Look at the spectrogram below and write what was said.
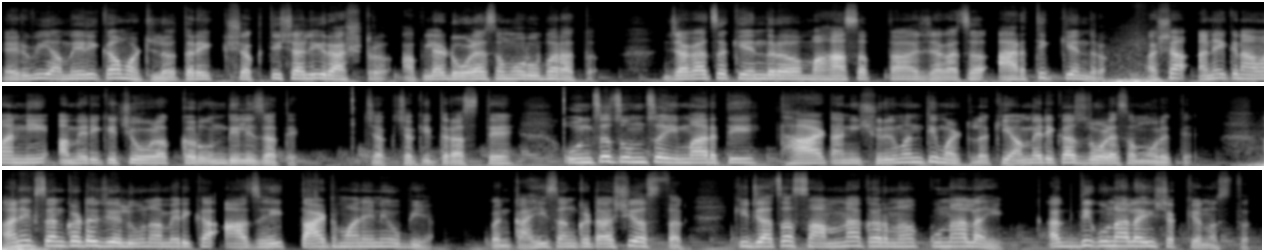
एरवी अमेरिका म्हटलं तर एक शक्तिशाली राष्ट्र आपल्या डोळ्यासमोर उभं राहतं. जगाचं केंद्र महासत्ता जगाचं आर्थिक केंद्र अशा अनेक नावांनी अमेरिकेची ओळख करून दिली जाते. चकचकीत रस्ते उंच उंच इमारती थाट आणि श्रीमंती म्हटलं की अमेरिकाच डोळ्यासमोर येते. अनेक संकटं झेलून अमेरिका आजही ताठ मानेने उभी आहे. पण काही संकटं अशी असतात की ज्याचा सामना करणं कुणालाही अगदी कुणालाही शक्य नसतं.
